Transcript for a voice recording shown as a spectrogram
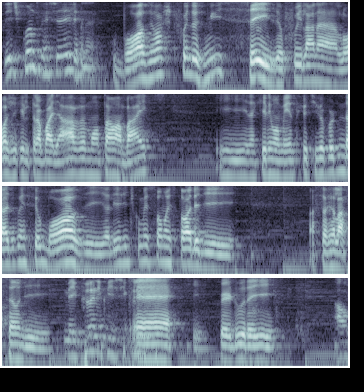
Desde quando conhecia ele, Renan? O Boss, eu acho que foi em 2006. Eu fui lá na loja que ele trabalhava montar uma bike. E naquele momento que eu tive a oportunidade de conhecer o Boss. E ali a gente começou uma história de. Essa relação de. Mecânico e ciclista. É, que perdura aí Alguma-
